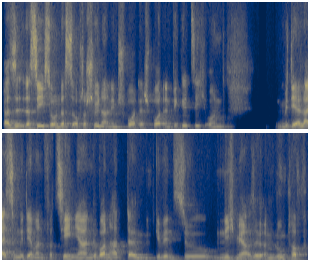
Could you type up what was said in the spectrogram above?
Also das sehe ich so und das ist auch das Schöne an dem Sport. Der Sport entwickelt sich und mit der Leistung, mit der man vor zehn Jahren gewonnen hat, damit gewinnst du nicht mehr. Also im Blumentopf,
